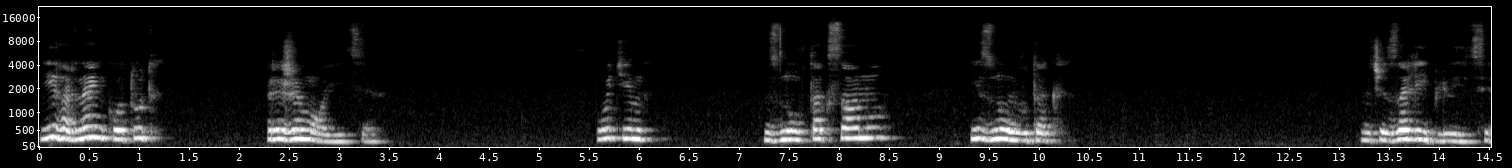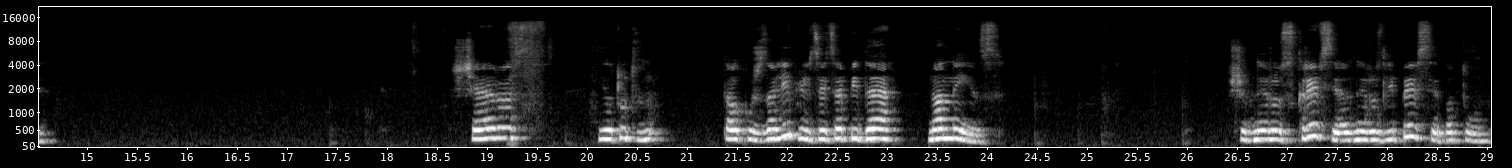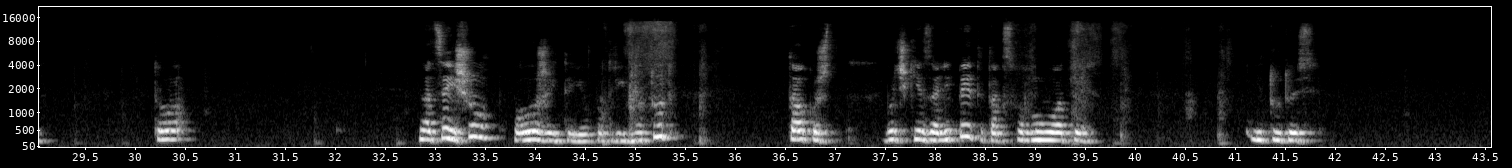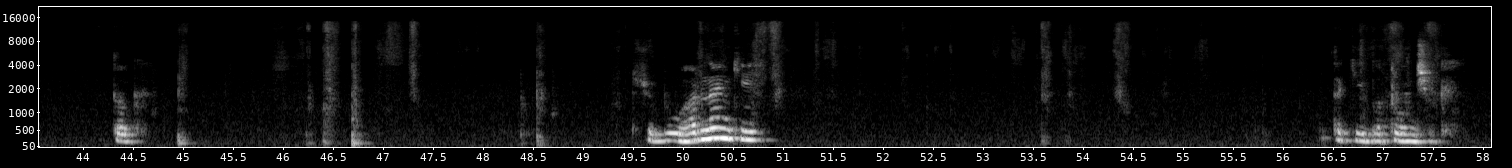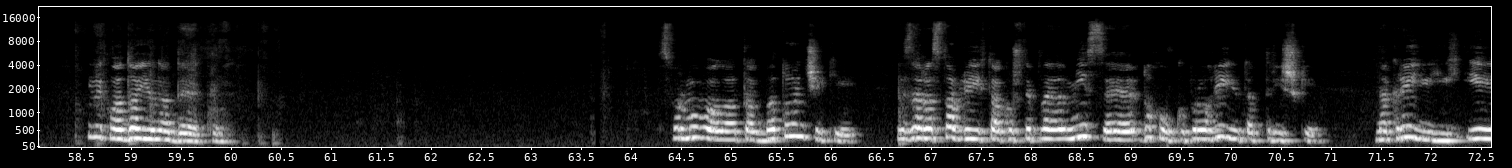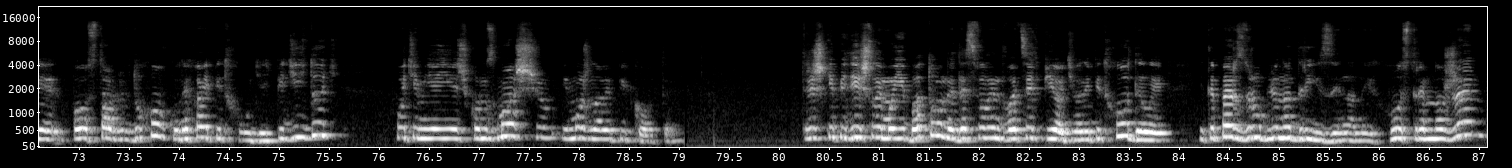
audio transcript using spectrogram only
І гарненько тут прижимається. Потім знов так само і знову так. Значить, заліплюється. Ще раз. І отут також заліплюється, і це піде на низ. Щоб не розкрився, не розліпився батон, то на цей шов положити його потрібно. Тут також бочки заліпити, так сформувати. І тут ось так. Щоб був гарненький. Такий батончик. І викладаю на деко. Сформувала так батончики. І зараз ставлю їх також в тепле місце, духовку прогрію так трішки, накрию їх і поставлю в духовку, нехай підходять. Підійдуть, потім яєчком змащу і можна випікати. Трішки підійшли мої батони, десь хвилин 25 вони підходили. І тепер зроблю надрізи на них гострим ножем,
